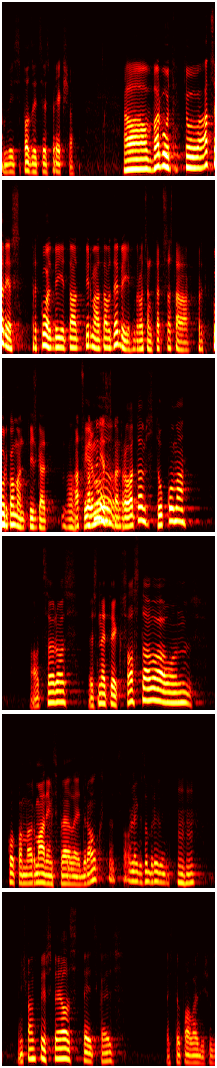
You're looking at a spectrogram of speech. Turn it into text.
un visas pozīcijas priekšā. Uh, varbūt tu atceries, pret ko bija tā pirmā tava debija brauciena starta sastāvā, pret kuru komandu tu izgāji. Vispār? protams, tukumā atceros. Es netieku sastāvā un kopā ar maniem spēlēja draugs, Oļegs Zubrīlins. Mm -hmm. Viņš man pirms spēles teica, ka es, es tev palaidīšu uz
